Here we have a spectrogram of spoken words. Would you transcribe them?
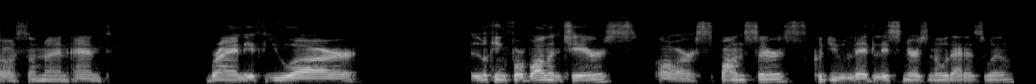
awesome, man. And Brian, if you are looking for volunteers or sponsors, could you let listeners know that as well?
